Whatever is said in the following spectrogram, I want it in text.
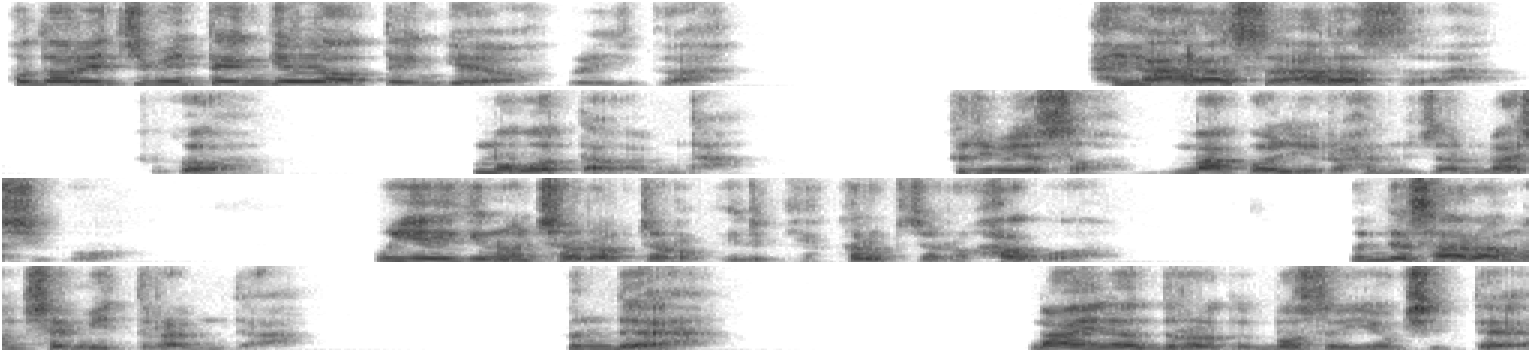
코다리찜이 땡겨요, 땡겨요. 그러니까. 아유, 알았어, 알았어. 그거 먹었다고 합니다. 그러면서 막걸리를 한두 잔 마시고, 그 얘기는 저럭저럭 이렇게 그럭저럭 하고. 근데 사람은 재미있더랍니다. 근데, 나이는 들어도 벌써 60대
